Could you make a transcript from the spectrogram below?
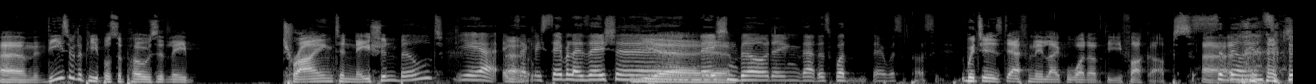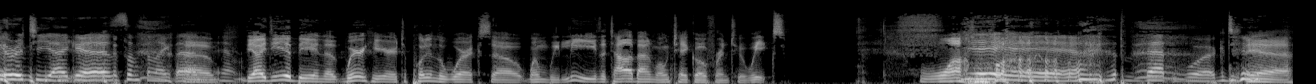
Um, these are the people supposedly trying to nation build. yeah, exactly. Stabilization, Uh, yeah, nation yeah. building. That is what they were supposed to do. which is definitely like one of the fuck ups. Uh, Civilian security, I guess, something like that. um, yeah. The idea being that we're here to put in the work, so when we leave, the Taliban won't take over in two weeks. Wow. Yeah, that worked. yeah.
